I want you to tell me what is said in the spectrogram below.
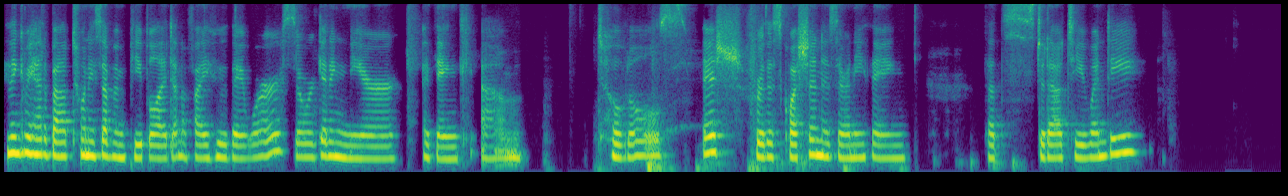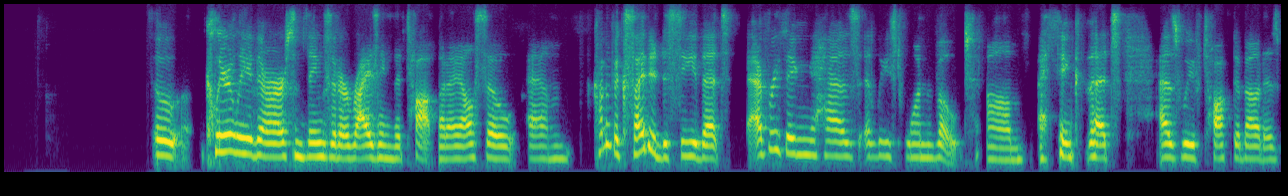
I think we had about 27 people identify who they were. So we're getting near, I think, um, totals ish for this question. Is there anything that stood out to you, Wendy? So clearly there are some things that are rising the top, but I also am kind of excited to see that everything has at least one vote. Um, I think that as we've talked about, as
